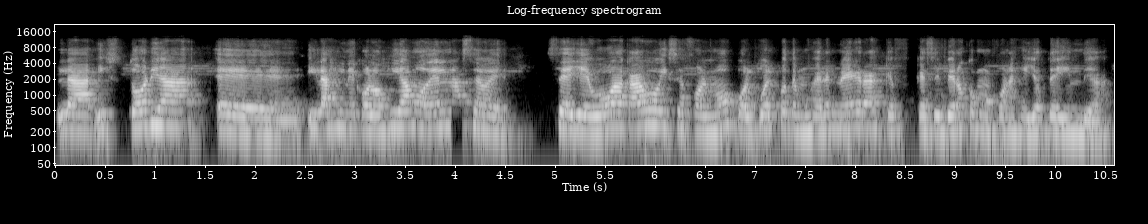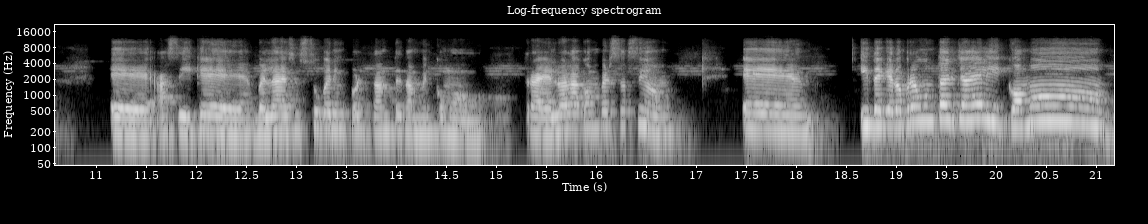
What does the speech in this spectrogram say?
la historia eh, y la ginecología moderna se, se llevó a cabo y se formó por cuerpos de mujeres negras que, que sirvieron como conejillos de India. Eh, así que, ¿verdad? Eso es súper importante también como traerlo a la conversación. Eh, y te quiero preguntar, Yaeli, ¿cómo,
